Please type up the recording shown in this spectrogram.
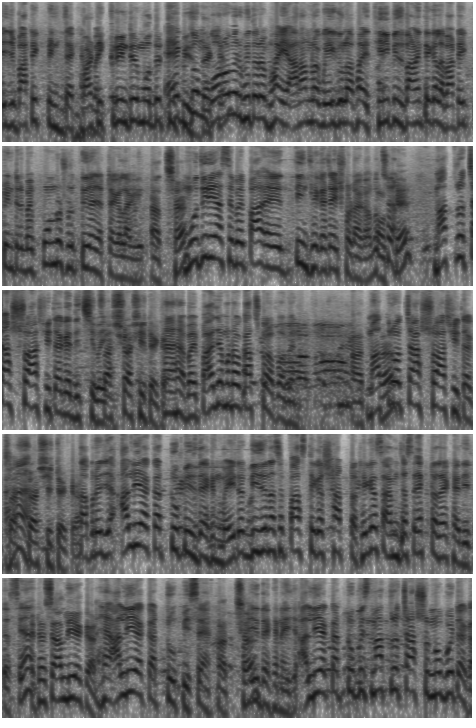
এই যে বাটিক প্রিন্ট দেখেন বাটিক প্রিন্টের মধ্যে একদম গরমের ভিতরে ভাই আরাম লাগবে। এইগুলা ভাই থ্রি পিস বানাইতে গেলে বাটিক প্রিন্টের ভাই পনেরোশো দুই হাজার টাকা লাগে। আচ্ছা। মজুরি আছে ভাই তিন থেকে চারশো টাকা বুঝছেন? মাত্র চারশো আশি টাকা দিচ্ছি ভাই। 480 টাকা। হ্যাঁ হ্যাঁ ভাই পায়জামাটাও কাজ করা পাবেন। আচ্ছা। মাত্র চারশো আশি টাকা হ্যাঁ। 480 টাকা। তারপরে যে আলিয়া কাট টু পিস দেখেন ভাই এটা ডিজাইন আছে পাঁচ থেকে সাতটা ঠিক আছে? আমি জাস্ট একটা দেখাই দিতেছি হ্যাঁ। আলিয়া কাট হ্যাঁ আলিয়া কাট টু পিস হ্যাঁ। আচ্ছা। এই দেখেন এই যে আলিয়া কাট টু পিস মাত্র চারশো নব্বই টাকা।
